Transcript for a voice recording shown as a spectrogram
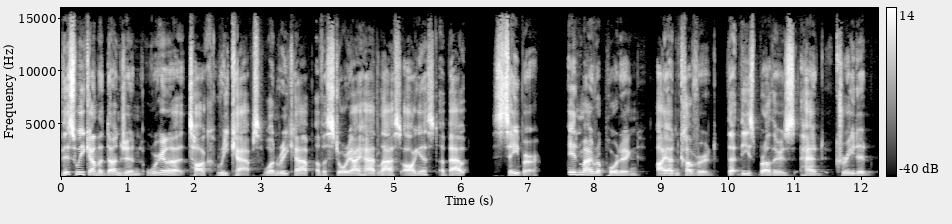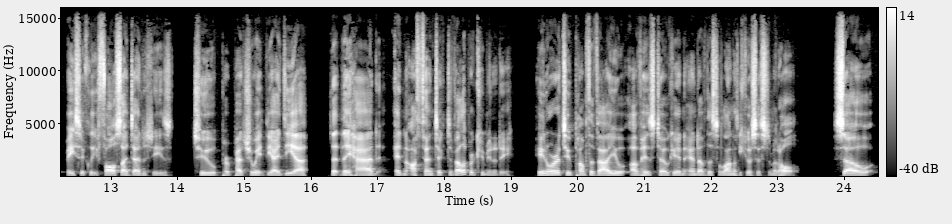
This week on the dungeon, we're gonna talk recaps. One recap of a story I had last August about Saber. In my reporting, I uncovered that these brothers had created basically false identities to perpetuate the idea that they had an authentic developer community in order to pump the value of his token and of the Solana ecosystem at whole. So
